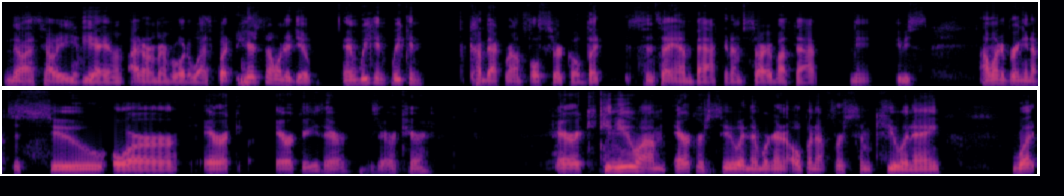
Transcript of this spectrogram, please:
No, that's how EDA. I don't remember what it was. But here's what I want to do, and we can we can come back around full circle. But since I am back, and I'm sorry about that, maybe I want to bring it up to Sue or Eric. Eric, are you there? Is Eric here? Eric, can you um Eric or Sue, and then we're going to open up for some Q and A. What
